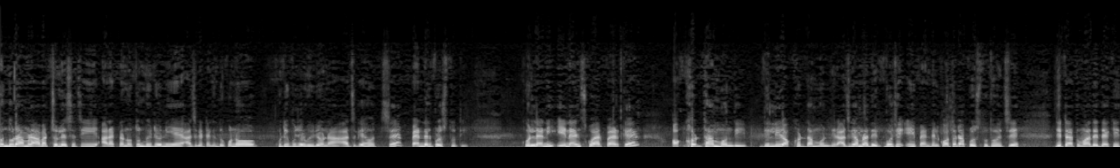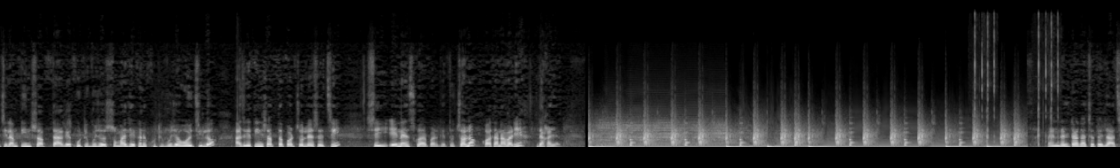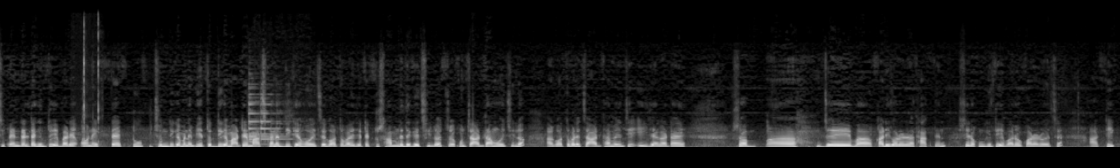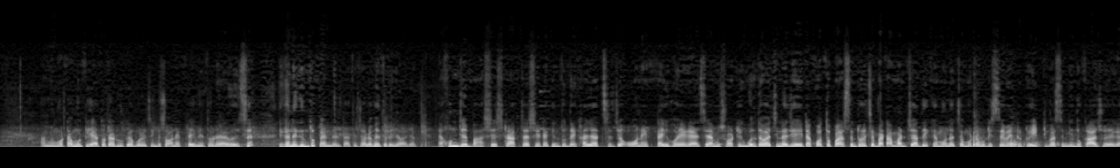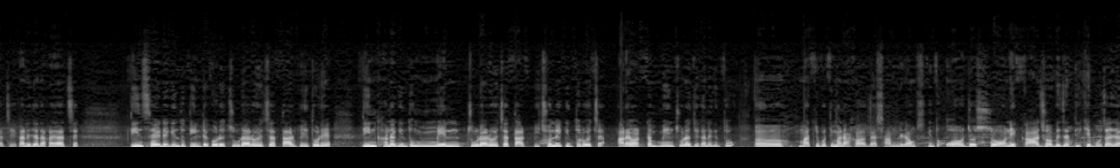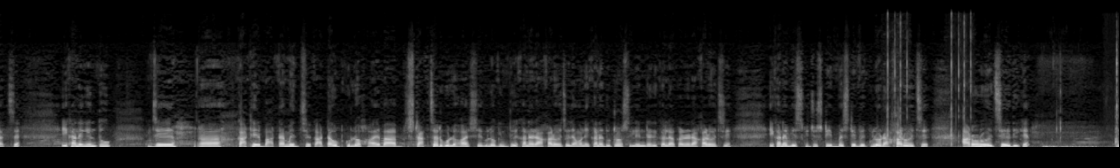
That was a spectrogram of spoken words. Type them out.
বন্ধুরা, আমরা আবার চলে এসেছি আর একটা নতুন ভিডিও নিয়ে। আজকে এটা কিন্তু কোনো খুঁটি পুজোর ভিডিও না, আজকে হচ্ছে প্যান্ডেল প্রস্তুতি। কল্যাণী এ নাইন স্কোয়ার পার্কের অক্ষরধাম মন্দির, দিল্লির অক্ষরধাম মন্দির। আজকে আমরা দেখব যে এই প্যান্ডেল কতটা প্রস্তুত হয়েছে, যেটা তোমাদের দেখিয়েছিলাম তিন সপ্তাহ আগে খুঁটি পুজোর সময় যেখানে খুঁটি পুজো হয়েছিল। আজকে তিন সপ্তাহ পর চলে এসেছি সেই এ নাইন স্কোয়ার পার্কে তো চলো, কথা না বাড়িয়ে দেখা যাক। প্যান্ডেলটার কাছে তো যাচ্ছি। প্যান্ডেলটা কিন্তু এবারে অনেকটা একটু পিছন দিকে মানে ভেতর দিকে মাঠের মাঝখানের দিকে হয়েছে। গতবারে যেটা একটু সামনে দিকে ছিল, যখন চারধাম হয়েছিল। আর গতবারে চারধামের যে এই জায়গাটায় সব যে কারিগরেরা থাকতেন, সেরকম কিন্তু এবারেও করা রয়েছে। আর ঠিক আমি মোটামুটি এতটা ঢুকে পড়েছি, বেশ অনেকটাই ভেতরে রয়েছে। এখানে কিন্তু প্যান্ডেলটা আছে। চলো ভেতরে যাওয়া যাক। এখন যে বাঁশের স্ট্রাকচার সেটা কিন্তু দেখা যাচ্ছে যে অনেকটাই হয়ে গেছে। আমি সঠিক বলতে পারছি না যে এটা কত পার্সেন্ট হয়েছে বাট আমার যা দেখে মনে হচ্ছে মোটামুটি সেভেন্টি টু এইট্টি পার্সেন্ট কিন্তু কাজ হয়ে গেছে। এখানে যা দেখা যাচ্ছে তিন সাইডে কিন্তু তিনটে করে চূড়া রয়েছে আর তার ভেতরে তিনখানা কিন্তু মেন চূড়া রয়েছে তার পিছনে কিন্তু রয়েছে আরও একটা মেন চূড়া যেখানে কিন্তু আহ, মাতৃপ্রতিমা রাখা হবে। আর সামনের অংশে কিন্তু অজস্র অনেক কাজ হবে যা দেখে বোঝা যাচ্ছে। এখানে কিন্তু যে কাঠের বাটামের যে কাট আউটগুলো হয় বা স্ট্রাকচারগুলো হয় সেগুলো কিন্তু এখানে রাখা রয়েছে। যেমন এখানে দুটো সিলিন্ডারিক্যাল আকারে রাখা রয়েছে এখানে বেশ কিছু স্টেপ বাই স্টেপ এগুলো রাখা রয়েছে। আরও রয়েছে এদিকে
